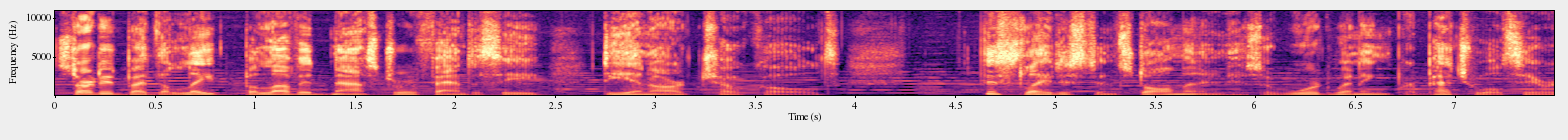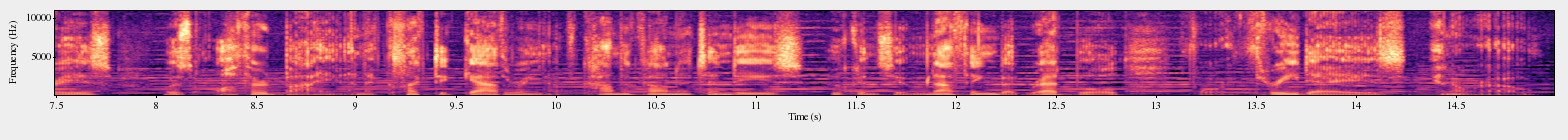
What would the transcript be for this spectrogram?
started by the late beloved master of fantasy, D.N.R. Chokehold. This latest installment in his award winning Perpetual series was authored by an eclectic gathering of Comic Con attendees who consume nothing but Red Bull for three days in a row.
